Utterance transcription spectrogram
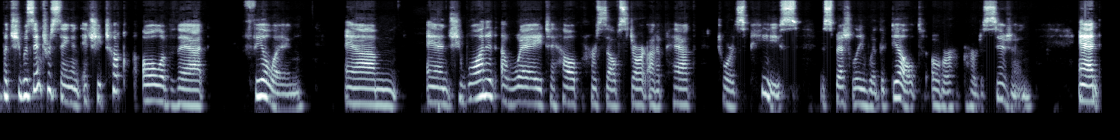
but she was interesting and, and she took all of that feeling um, and she wanted a way to help herself start on a path towards peace especially with the guilt over her decision and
